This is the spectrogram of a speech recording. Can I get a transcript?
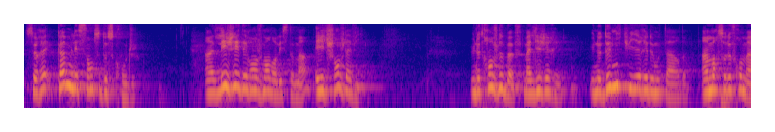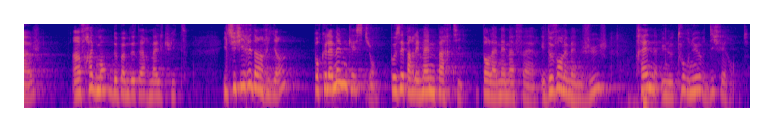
seraient comme l'essence de Scrooge. Un léger dérangement dans l'estomac et ils changent d'avis. Une tranche de bœuf mal digérée, une demi-cuillerée de moutarde, un morceau de fromage, un fragment de pomme de terre mal cuite. Il suffirait d'un rien pour que la même question, posée par les mêmes parties, dans la même affaire et devant le même juge, prenne une tournure différente.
